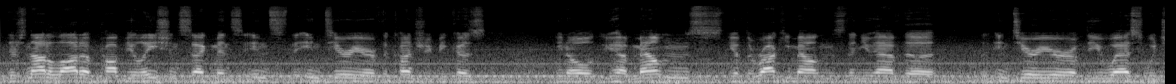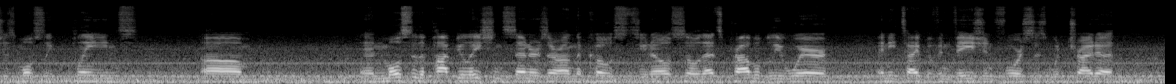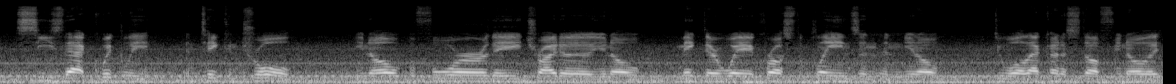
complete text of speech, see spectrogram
there's not a lot of population segments in the interior of the country because, you know, you have mountains, you have the Rocky Mountains, then you have the, the interior of the U.S., which is mostly plains. Um, and most of the population centers are on the coasts, you know, so that's probably where any type of invasion forces would try to seize that quickly take control, you know, before they try to, you know, make their way across the plains and, and you know, do all that kind of stuff, you know. They,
